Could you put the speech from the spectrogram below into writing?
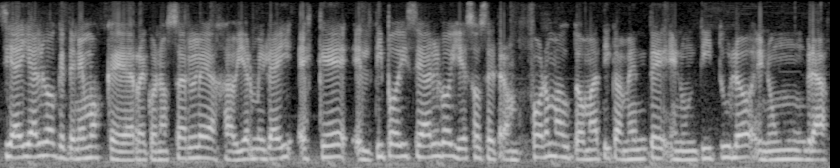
si hay algo que tenemos que reconocerle a Javier Milei es que el tipo dice algo y eso se transforma automáticamente en un título, en un graph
